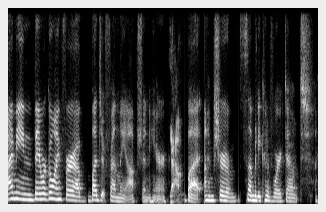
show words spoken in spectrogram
I mean, they were going for a budget friendly option here. Yeah. But I'm sure somebody could have worked out a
